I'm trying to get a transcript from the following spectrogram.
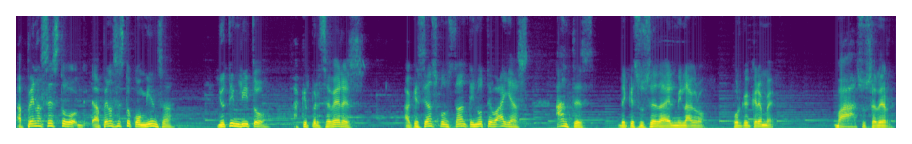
apenas esto, apenas esto comienza, yo te invito a que perseveres, a que seas constante y no te vayas antes de que suceda el milagro, porque créeme, va a suceder.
